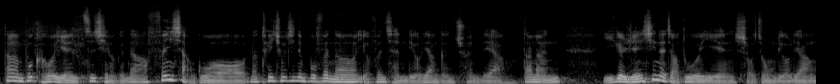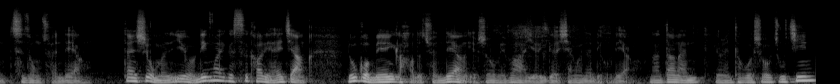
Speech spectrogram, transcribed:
当然不可讳言，之前有跟大家分享过哦。那退休金的部分呢，有分成流量跟存量。当然，以一个人性的角度而言，首重流量，次重存量。但是我们又有另外一个思考点来讲，如果没有一个好的存量，有时候没办法有一个相关的流量。那当然，有人透过收租金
